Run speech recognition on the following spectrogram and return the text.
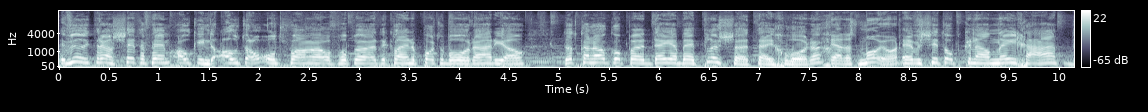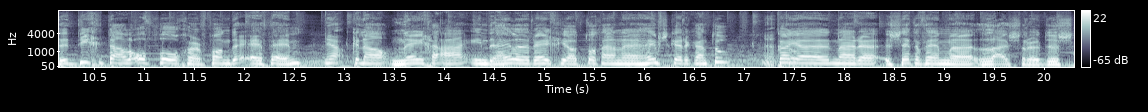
En wil je trouwens ZFM ook in de auto ontvangen... of op uh, de kleine portable radio... Dat kan ook op uh, DHB Plus uh, tegenwoordig. Ja, dat is mooi hoor. En we zitten op kanaal 9A, de digitale opvolger van de FM. Ja. Kanaal 9A in de hele regio tot aan Heemskerk aan toe. Kan je naar eh, ZFM eh, luisteren. Dus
